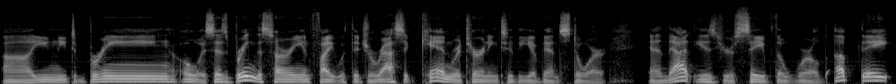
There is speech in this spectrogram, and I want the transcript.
Uh, you need to bring. Oh, it says bring the Saurian fight with the Jurassic Ken returning to the event store. And that is your Save the World update.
